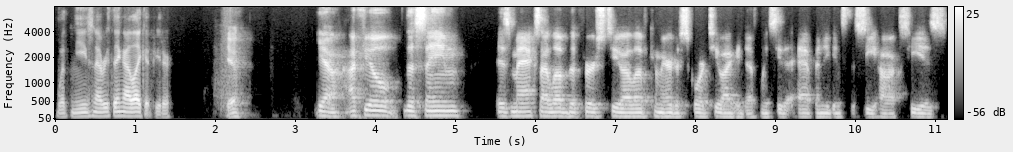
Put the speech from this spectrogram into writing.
with knees and everything, I like it, Peter. Yeah. Yeah, I feel the same is Max. I love the first two. I love Kamara to score two. I could definitely see that happen against the Seahawks. He is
